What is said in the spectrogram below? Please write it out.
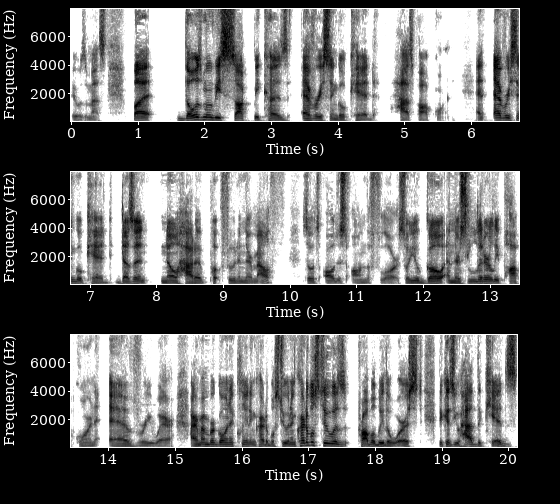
it was a mess, but those movies suck because every single kid has popcorn and every single kid doesn't know how to put food in their mouth. So it's all just on the floor. So you'll go and there's literally popcorn everywhere. I remember going to clean incredibles 2 and incredibles 2 was probably the worst because you had the kids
